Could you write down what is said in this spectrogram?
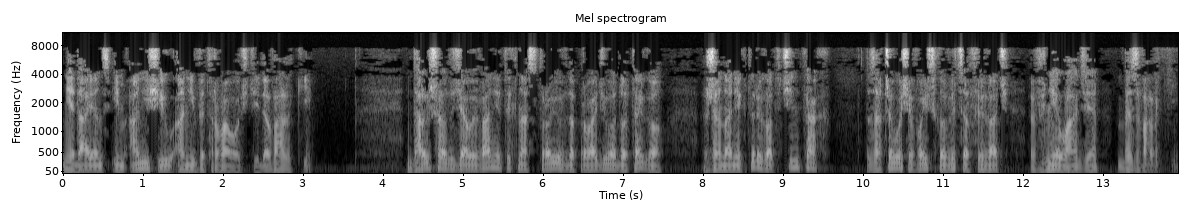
nie dając im ani sił, ani wytrwałości do walki. Dalsze oddziaływanie tych nastrojów doprowadziło do tego, że na niektórych odcinkach zaczęło się wojsko wycofywać w nieładzie bez walki.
